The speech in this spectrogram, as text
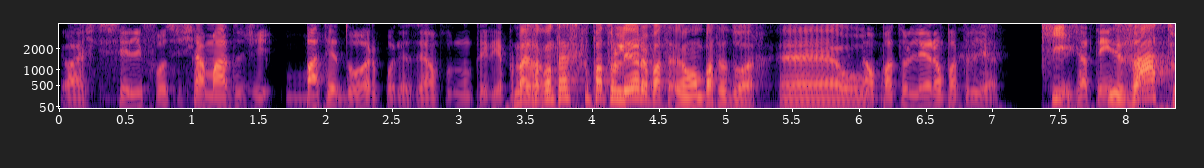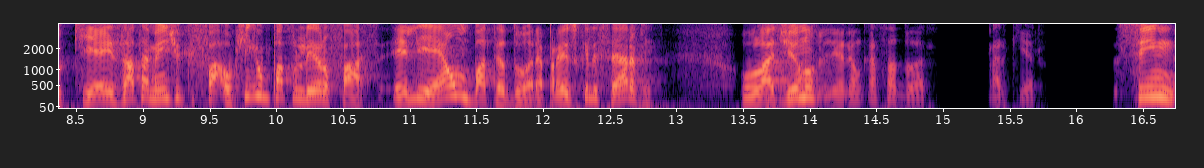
Eu acho que se ele fosse chamado de batedor, por exemplo, não teria problema. Mas acontece que o patrulheiro é, é um batedor. É o... Não, o patrulheiro é um patrulheiro. Que, exato, que é exatamente o que faz. O que, um patrulheiro faz? Ele é um batedor, é para isso que ele serve. O ladino. O patrulheiro é um caçador, arqueiro. Sim,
